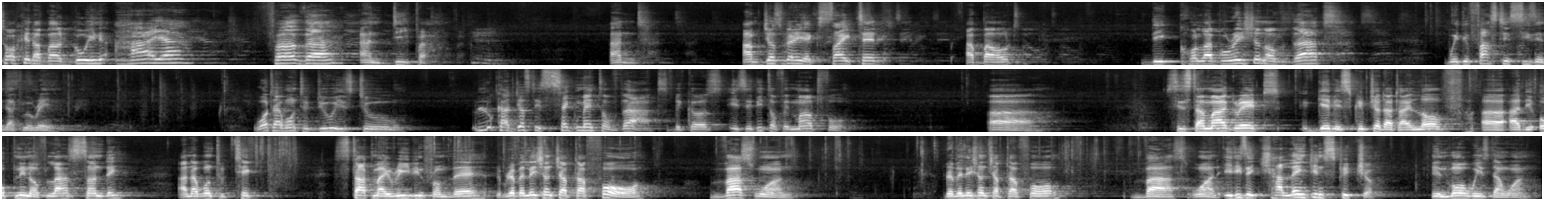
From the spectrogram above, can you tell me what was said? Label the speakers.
Speaker 1: talking about going higher, further, and deeper. And I'm just very excited about the collaboration of that with the fasting season that we're in. What I want to do is to look at just a segment of that because it's a bit of a mouthful. Uh, Sister Margaret gave a scripture that I love uh, at the opening of last Sunday, and I want to take start my reading from there. Revelation chapter 4, verse 1. Revelation chapter 4, verse 1. It is a challenging scripture in more ways than one.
